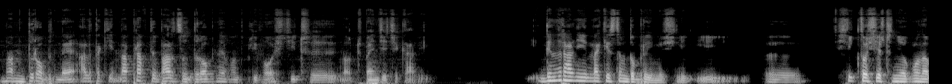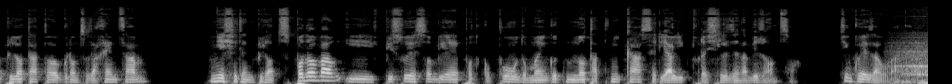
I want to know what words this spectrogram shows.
mam drobne, ale takie naprawdę bardzo drobne wątpliwości, czy, no, czy będzie ciekawiej. Generalnie jednak jestem dobrej myśli i yy, jeśli ktoś jeszcze nie oglądał pilota, to gorąco zachęcam. Mnie się ten pilot spodobał i wpisuję sobie pod kopułą do mojego notatnika seriali, które śledzę na bieżąco. Dziękuję za uwagę.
